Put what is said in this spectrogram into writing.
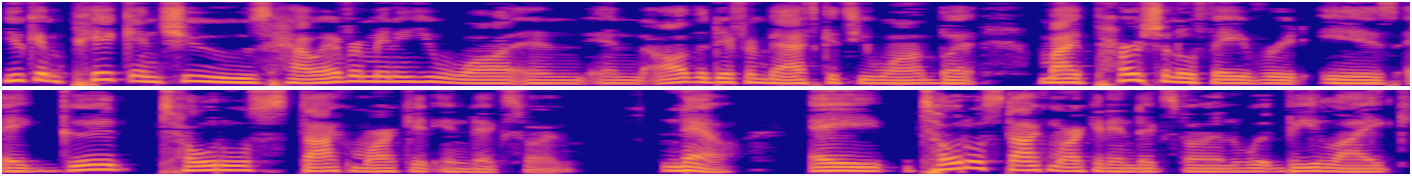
you can pick and choose however many you want and, and all the different baskets you want. But my personal favorite is a good total stock market index fund. Now, a total stock market index fund would be like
